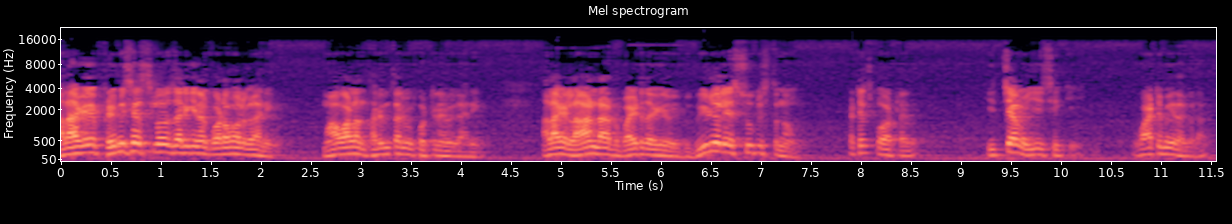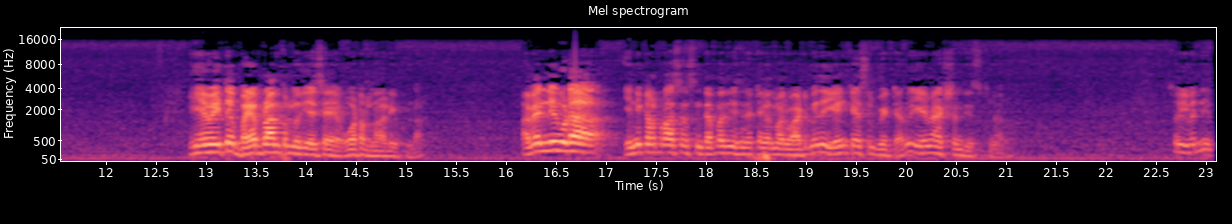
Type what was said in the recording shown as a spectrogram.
అలాగే ప్రెమిసెస్లో జరిగిన గొడవలు కానీ మా వాళ్ళని తరిమి తరిమి కొట్టినవి కానీ అలాగే లా అండ్ ఆర్డర్ బయట జరిగినవి వీడియోలు వేసి చూపిస్తున్నాం. పట్టించుకోవట్లేదు. ఇచ్చాము ఈసీకి వాటి మీద కూడా. ఏవైతే భయభ్రాంతులు చేసే ఓటర్లు రాడియకుండా అవన్నీ కూడా ఎన్నికల ప్రాసెస్ని దెబ్బతీసినట్టే కదా మరి వాటి మీద ఏం కేసులు పెట్టారు ఏం యాక్షన్ తీసుకున్నారు? సో ఇవన్నీ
